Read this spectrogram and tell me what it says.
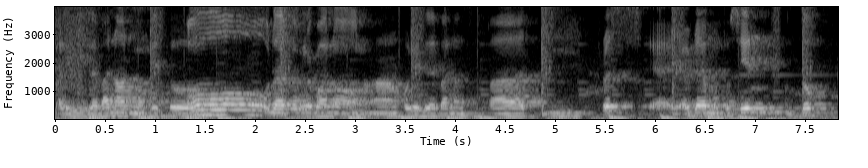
Bali di Lebanon waktu itu. Oh, udah ke Lebanon. Ah, kuliah di Lebanon sempat. Hmm. terus ya, ya udah mutusin untuk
